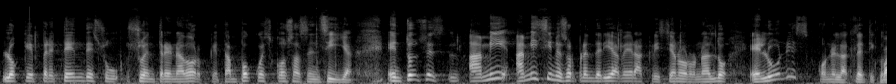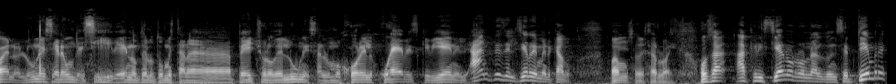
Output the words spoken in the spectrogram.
lo que pretende su, su entrenador, que tampoco es cosa sencilla. Entonces, a mí, a mí sí me sorprendería ver a Cristiano Ronaldo el lunes con el Atlético. Bueno, el lunes era un decir, ¿eh? no te lo tomes tan a pecho lo del lunes, a lo mejor el jueves que viene, antes del cierre de mercado. Vamos a dejarlo ahí. O sea, a Cristiano Ronaldo en septiembre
